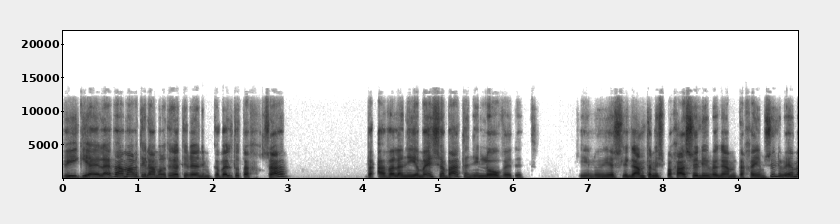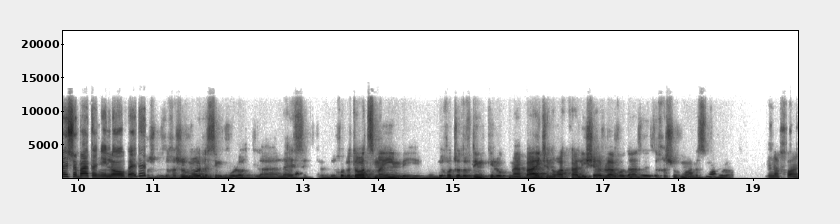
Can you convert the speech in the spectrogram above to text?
והיא הגיעה אליי, ואמרתי לה, אמרתי לה, תראי, אני מקבלת אותך עכשיו, אבל אני ימי שבת, אני לא עובדת. כאילו, יש לי גם את המשפחה שלי וגם את החיים שלי, וימי שבת אני לא עובדת. זה חשוב מאוד לשים גבולות לעסק, בייחוד בתור עצמאים, בייחוד שעוד עובדים כאילו מהבית, שנורא קל להישאב לעבודה, זה, זה חשוב מאוד לשים גבולות. נכון.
